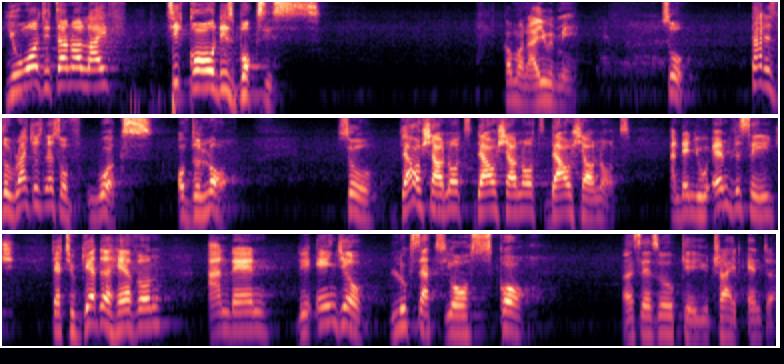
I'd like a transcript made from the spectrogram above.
You want eternal life? Tick all these boxes. Come on, are you with me? So, that is the righteousness of works, of the law. So, thou shalt not, thou shalt not, thou shalt not. And then you envisage that you get to heaven, and then the angel looks at your score and says, Okay, you tried, enter.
